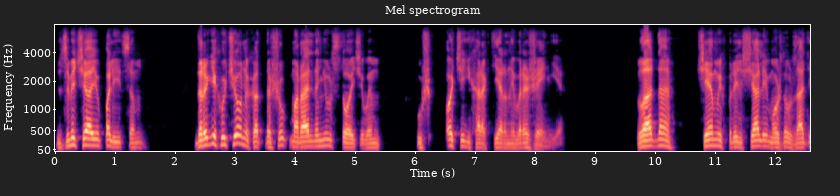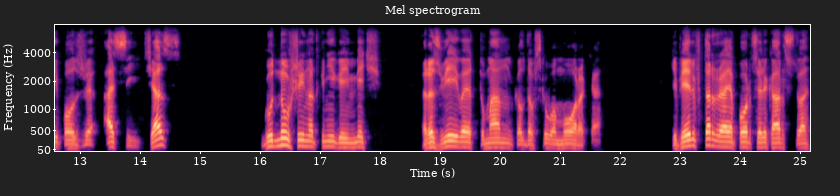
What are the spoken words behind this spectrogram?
Замечаю по лицам. Дорогих ученых отношу к морально неустойчивым. Уж очень характерные выражения. Ладно, чем их прельщали, можно узнать и позже. А сейчас... Гуднувший над книгой меч, развеивая туман колдовского морока. Теперь вторая порция лекарства.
